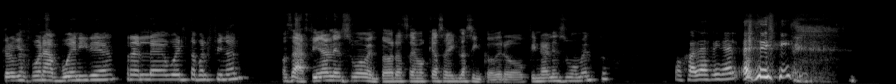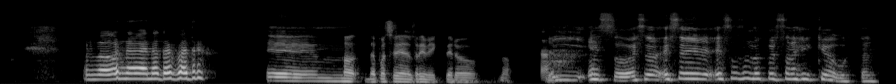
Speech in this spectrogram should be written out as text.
creo que fue una buena idea traerle de vuelta para el final. O sea, final en su momento, ahora sabemos que va a salir la 5, pero final en su momento. Ojalá final. Por favor, no hagan otra 4. Em, no, después sería el remake, pero no. Y eso, eso, ese, esos son los personajes que me gustan.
